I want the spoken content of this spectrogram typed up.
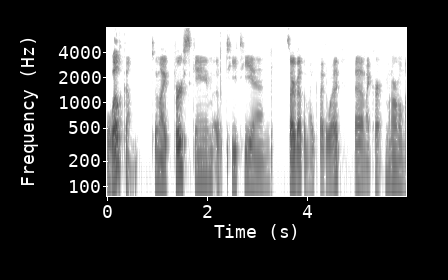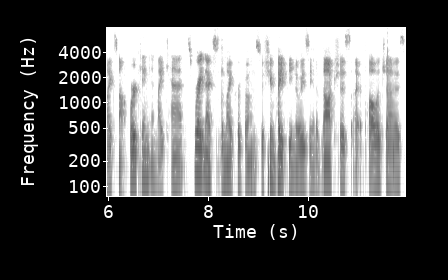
Welcome to my first game of TTN. Sorry about the mic, by the way. Uh, my, current, my normal mic's not working, and my cat is right next to the microphone, so she might be noisy and obnoxious. I apologize.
